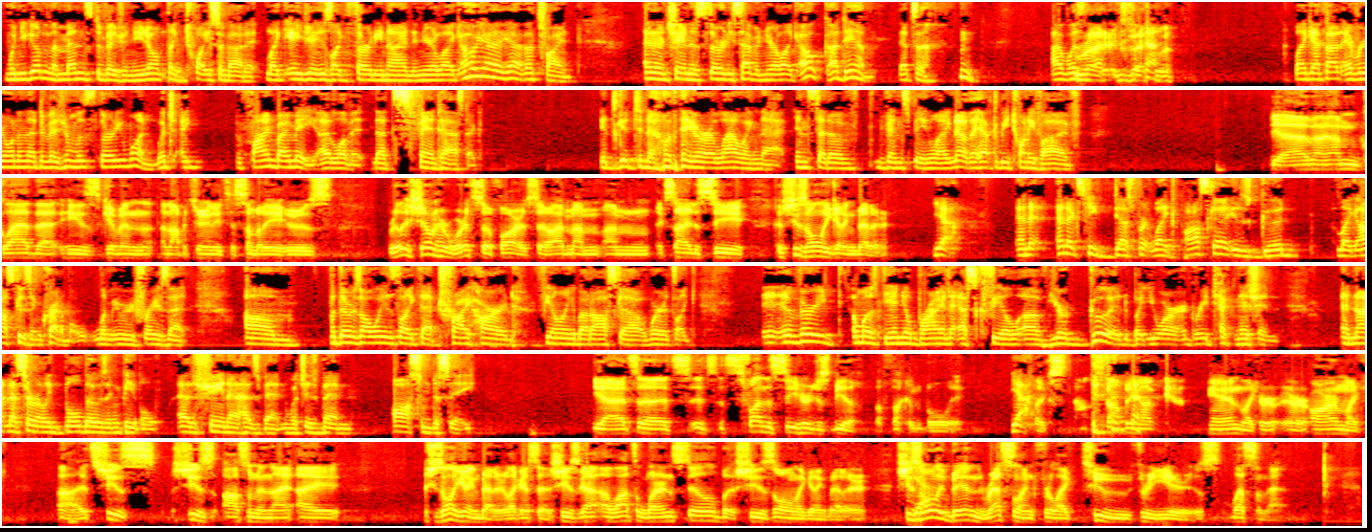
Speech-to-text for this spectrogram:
when you go to the men's division, you don't think twice about it. Like AJ is like 39, and you're like, oh yeah, yeah, that's fine and then Shane is 37. You're like, oh goddamn, that's a. I was right, not, exactly. Yeah. Like I thought everyone in that division was 31, which I fine by me. I love it. That's fantastic. It's good to know they are allowing that instead of Vince being like, no, they have to be 25. Yeah, I'm glad that he's given an opportunity to somebody who's really shown her worth so far. So I'm I'm I'm excited to see because she's only getting better. Yeah. And NXT desperate like Asuka is good. Like Asuka's incredible. Let me rephrase that. Um, but there's always like that try hard feeling about Asuka where it's like a very almost Daniel Bryan esque feel of you're good, but you are a great technician and not necessarily bulldozing people as Shayna has been, which has been awesome to see. Yeah, it's uh, it's it's it's fun to see her just be a, a fucking bully. Yeah, like stomping on hand, like her, her arm, like uh, it's she's she's awesome, and I, I she's only getting better. Like I said, she's got a lot to learn still, but she's only getting better. She's yeah. only been wrestling for like two, three years, less than that.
